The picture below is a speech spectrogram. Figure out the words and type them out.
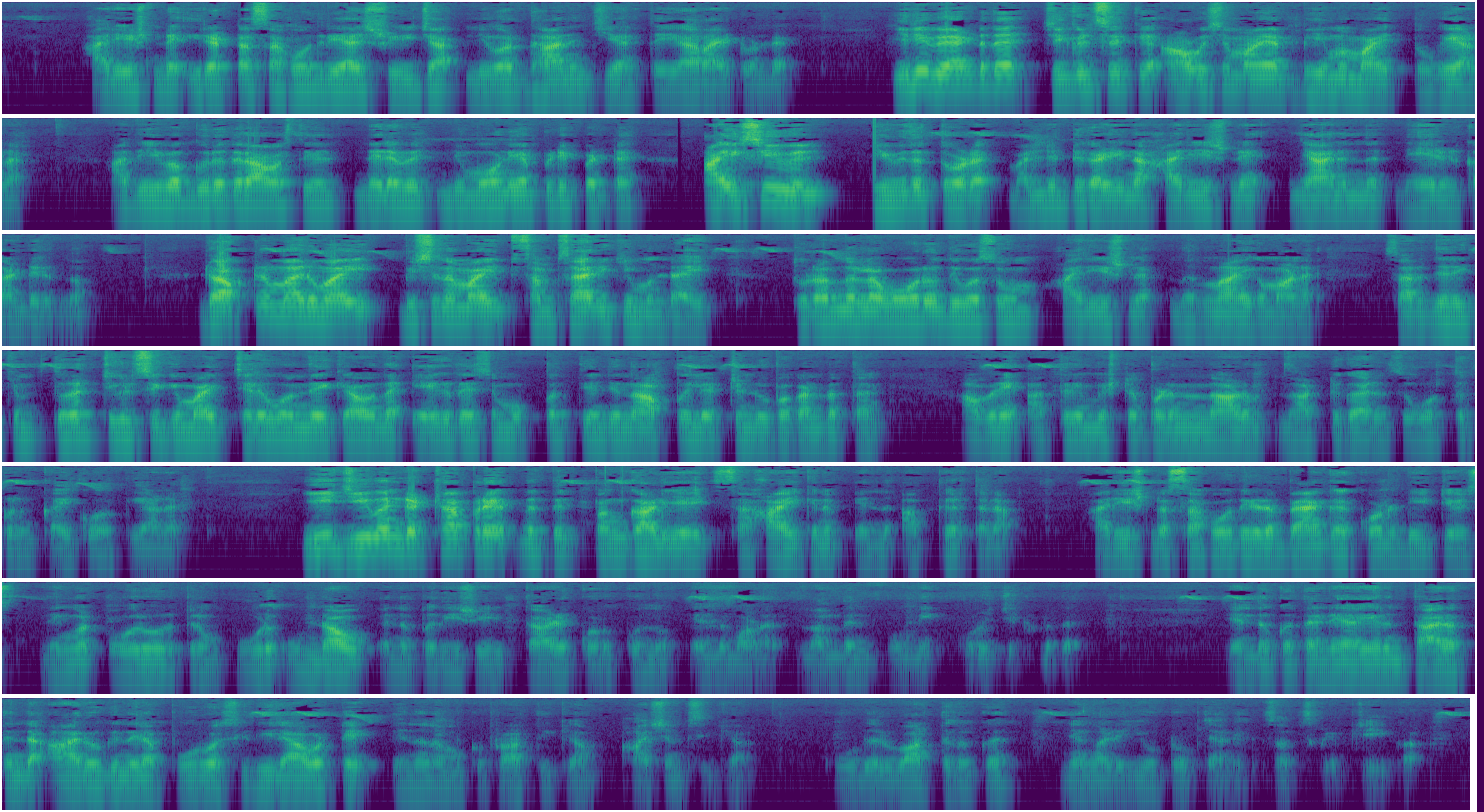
ഹരീഷിന്റെ ഇരട്ട സഹോദരിയായ ശ്രീജ ലിവർ ദാനം ചെയ്യാൻ തയ്യാറായിട്ടുണ്ട്. ഇനി വേണ്ടത് ചികിത്സയ്ക്ക് ആവശ്യമായ ഭീമമായ തുകയാണ്. അതീവ ഗുരുതരാവസ്ഥയിൽ നിലവിൽ ന്യൂമോണിയ പിടിപെട്ട് ഐ സിയുവിൽ ജീവിതത്തോടെ മല്ലിട്ട് കഴിയുന്ന ഹരീഷിനെ ഞാനിന്ന് നേരിൽ കണ്ടിരുന്നു. ഡോക്ടർമാരുമായി വിശദമായി സംസാരിക്കുമുണ്ടായി. തുടർന്നുള്ള ഓരോ ദിവസവും ഹരീഷിന് നിർണായകമാണ്. സർജറിക്കും തുടർ ചികിത്സയ്ക്കുമായി ചെലവ് വന്നേക്കാവുന്ന ഏകദേശം മുപ്പത്തിയഞ്ച് നാൽപ്പത് ലക്ഷം രൂപ കണ്ടെത്താൻ അവനെ അത്രയും ഇഷ്ടപ്പെടുന്ന നാടും നാട്ടുകാരും സുഹൃത്തുക്കളും കൈകോർക്കുകയാണ്. ഈ ജീവൻ രക്ഷാപ്രയത്നത്തിൽ പങ്കാളിയായി സഹായിക്കണം എന്ന് അഭ്യർത്ഥന. ഹരീഷിന്റെ സഹോദരിയുടെ ബാങ്ക് അക്കൗണ്ട് ഡീറ്റെയിൽസ് നിങ്ങൾ ഓരോരുത്തരും കൂടെ ഉണ്ടാവും എന്ന പ്രതീക്ഷയിൽ താഴെ കൊടുക്കുന്നു എന്നുമാണ് നന്ദൻ ഉണ്ണി കുറിച്ചിട്ടുള്ളത്. എന്തൊക്കെ തന്നെയായാലും താരത്തിന്റെ ആരോഗ്യനില പൂർവസ്ഥിതിയിലാവട്ടെ എന്ന് നമുക്ക് പ്രാർത്ഥിക്കാം ആശംസിക്കാം. കൂടുതൽ വാർത്തകൾക്ക് ഞങ്ങളുടെ യൂട്യൂബ് ചാനൽ സബ്സ്ക്രൈബ് ചെയ്യുക.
